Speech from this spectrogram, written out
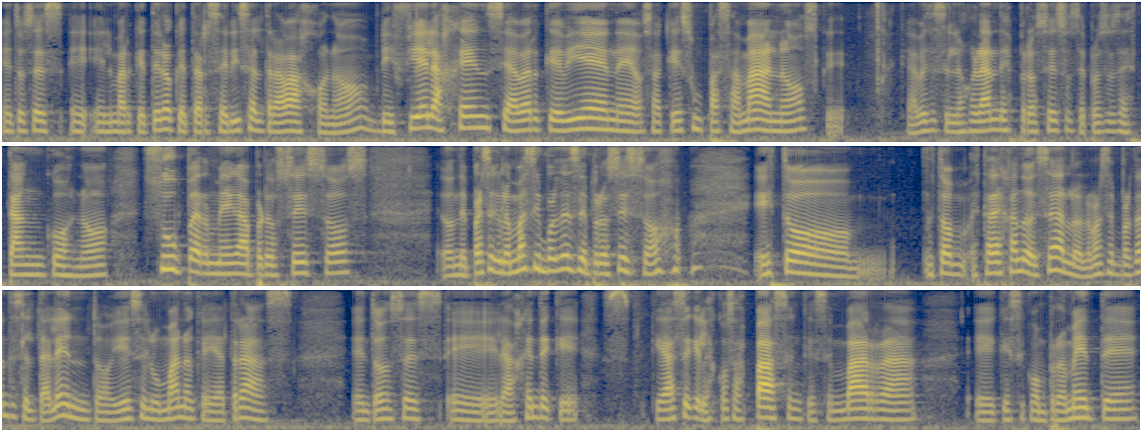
entonces, eh, el marquetero que terceriza el trabajo, ¿no? Brifié la agencia a ver qué viene, o sea, que es un pasamanos, que, a veces en los grandes procesos, de procesos estancos, ¿no? Super mega procesos, donde parece que lo más importante es el proceso, esto, esto está dejando de serlo, lo más importante es el talento y es el humano que hay atrás. Entonces, eh, la gente que, que, hace que las cosas pasen, que se embarra, eh, que se compromete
